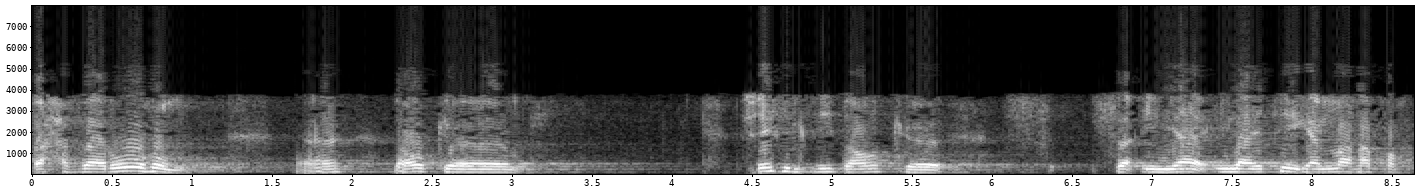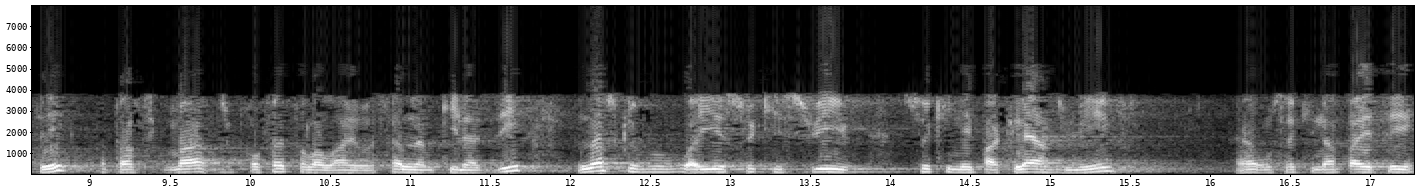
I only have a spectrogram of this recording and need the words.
فاحذروهم donc euh, Cheikh il dit donc euh, ça, il, a, il a été également rapporté authentiquement du prophète sallallahu alayhi wa sallam qu'il a dit lorsque vous voyez ceux qui suivent ce qui n'est pas clair du livre hein, ou ce qui n'a pas été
